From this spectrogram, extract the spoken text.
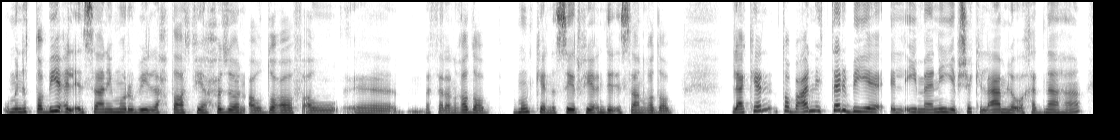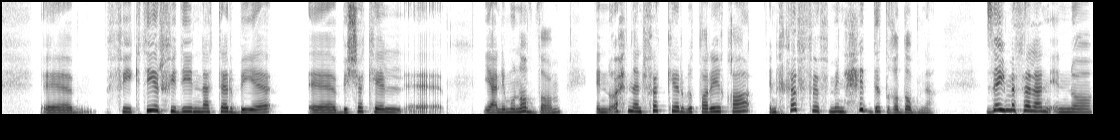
ومن الطبيعي الإنسان يمر بلحظات فيها حزن أو ضعف أو آه، مثلا غضب. ممكن يصير في عند الإنسان غضب. لكن طبعا التربية الإيمانية بشكل عام لو أخذناها في كتير في ديننا تربية آه، بشكل يعني منظم إنه إحنا نفكر بطريقة نخفف من حدة غضبنا. زي مثلا إنه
